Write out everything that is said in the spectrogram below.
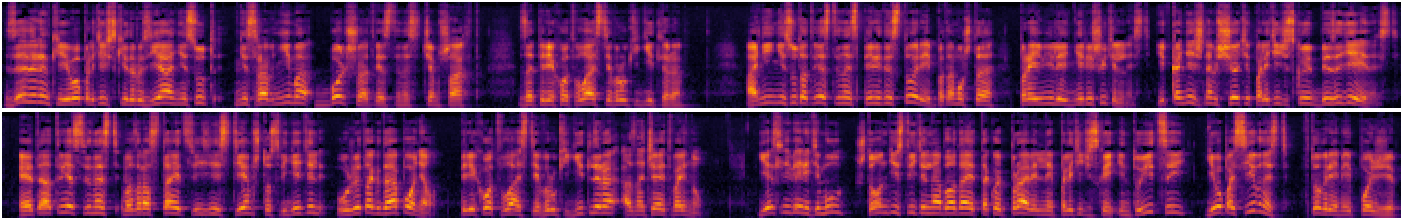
Зеверинг и его политические друзья несут несравнимо большую ответственность, чем Шахт, за переход власти в руки Гитлера. Они несут ответственность перед историей, потому что проявили нерешительность и в конечном счете политическую безыдейность. Эта ответственность возрастает в связи с тем, что свидетель уже тогда понял, переход власти в руки Гитлера означает войну. Если верить ему, что он действительно обладает такой правильной политической интуицией, его пассивность, в то время и позже,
